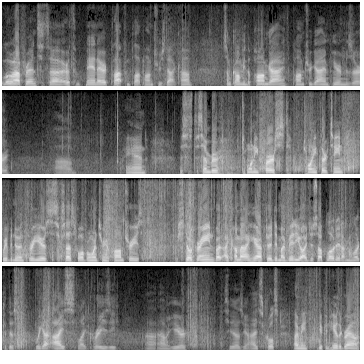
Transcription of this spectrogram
Aloha friends, it's uh, Earthman Eric Plott from PlottPalmTrees.com. Some call me the Palm Guy, the Palm Tree Guy. I'm here in Missouri. Um, and this is December 21st, 2013. We've been doing three years successful overwintering of palm trees. They're still green, but I come out here after I did my video I just uploaded. I mean, look at this. We got ice like crazy uh, out here. See those icicles? I mean, you can hear the ground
